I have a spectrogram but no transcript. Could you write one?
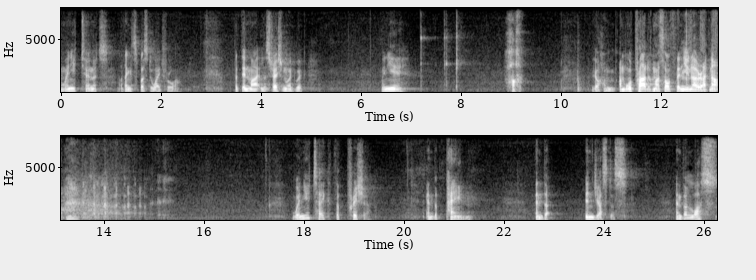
And when you turn it, I think it's supposed to wait for a while. But then my illustration won't work. When you Ha. I'm, I'm more proud of myself than you know right now. when you take the pressure and the pain and the injustice and the loss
